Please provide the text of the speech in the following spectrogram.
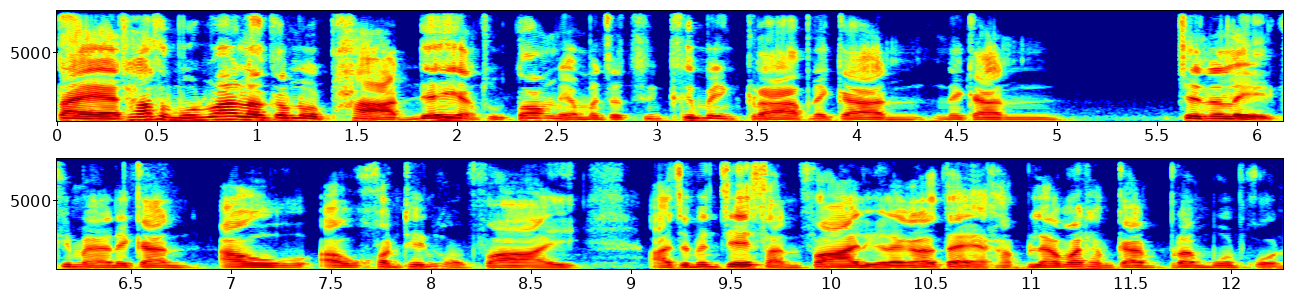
แต่ถ้าสมมุติว่าเรากำหนดผ่านได้อย่างถูกต้องเนี่ย มันจะขึ้นเป็นกราฟในการในการ generate ขึ้นมาในการเอาเอาคอนเทนต์ของไฟล์ อาจจะเป็น JSON ไฟล์หรืออะไรก็แล้วแต่ครับ แล้วมาทำการประมวลผล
